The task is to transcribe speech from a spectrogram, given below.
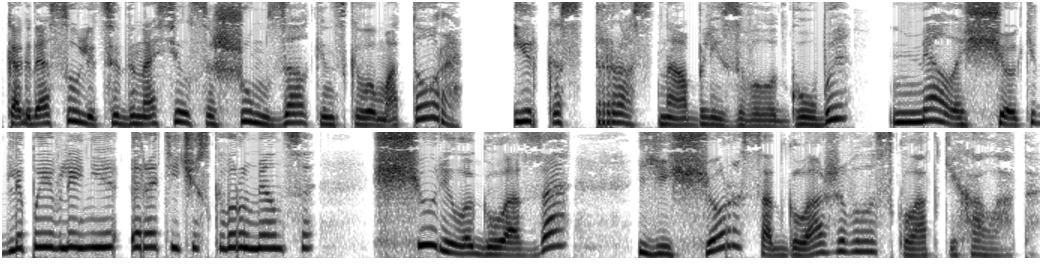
Когда с улицы доносился шум залкинского мотора, Ирка страстно облизывала губы, мяла щеки для появления эротического румянца, щурила глаза, еще раз отглаживала складки халата.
